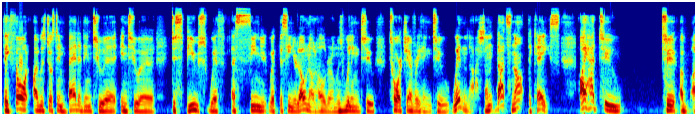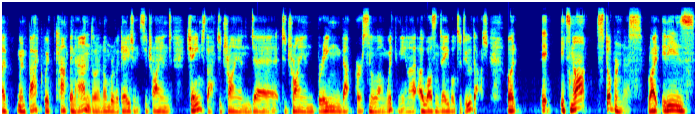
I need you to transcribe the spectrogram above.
they thought I was just embedded into a into a dispute with a senior with the senior loan note holder and was willing to torch everything to win that. And that's not the case. I had to to I went back with cap in hand on a number of occasions to try and change that, to try and uh, to try and bring that person along with me, and I, I wasn't able to do that. But it it's not stubbornness, right? It is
